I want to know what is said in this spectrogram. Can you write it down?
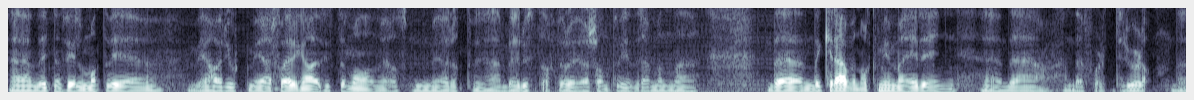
eh, det er ikke noe tvil om at vi, vi har gjort mye erfaringer de siste månedene som gjør at vi er bedre rusta for å gjøre sånt videre. Men det, det, krever nok mye mer enn eh, det, det folk tror, da. Det,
